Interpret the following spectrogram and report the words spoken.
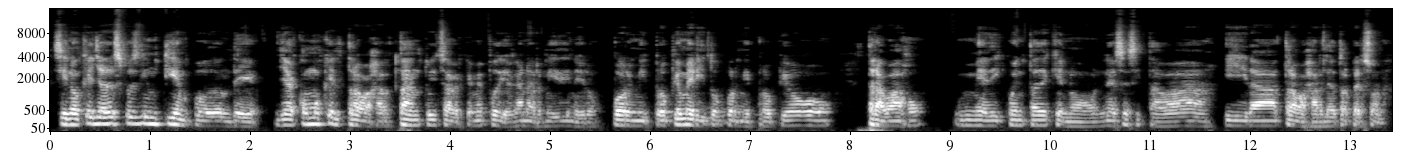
sino que ya después de un tiempo donde ya como que el trabajar tanto y saber que me podía ganar mi dinero por mi propio mérito, por mi propio trabajo, me di cuenta de que no necesitaba ir a trabajarle a otra persona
